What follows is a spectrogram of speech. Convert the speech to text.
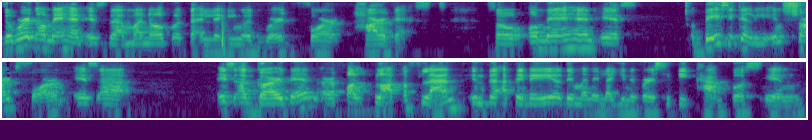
the word omehen is the Manobo Talaingod word for harvest. So omehen is basically in short form is a is a garden or a plot of land in the Ateneo de Manila University campus in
